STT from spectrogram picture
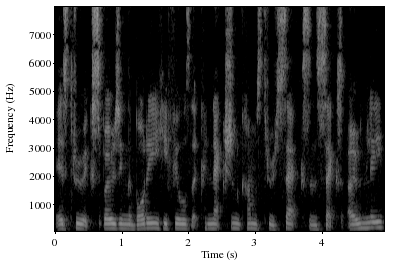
is through exposing the body. He feels that connection comes through sex and sex only.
